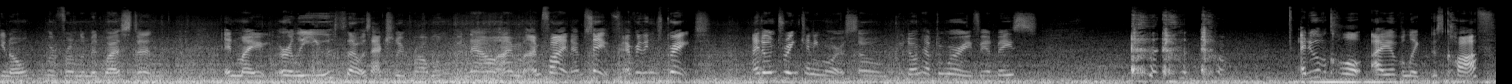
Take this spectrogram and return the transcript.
you know, we're from the Midwest and in my early youth that was actually a problem, but now I'm I'm fine. I'm safe. Everything's great. I don't drink anymore, so you don't have to worry, fan base. I do have a cold. I have like this cough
